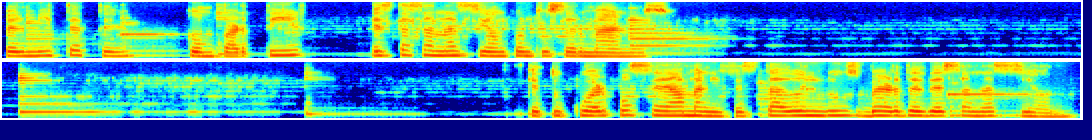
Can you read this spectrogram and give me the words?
Permítete compartir esta sanación con tus hermanos. Que tu cuerpo sea manifestado en luz verde de sanación.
